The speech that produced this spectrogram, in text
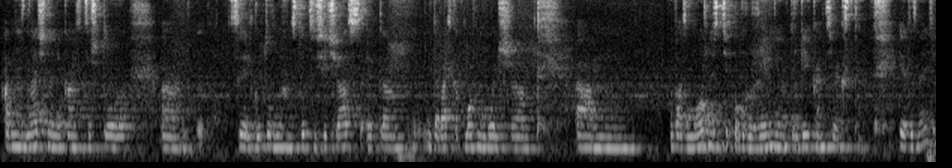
Однозначно, мне кажется, что цель культурных институций сейчас — это давать как можно больше возможностей погружения в другие контексты. И это, знаете,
